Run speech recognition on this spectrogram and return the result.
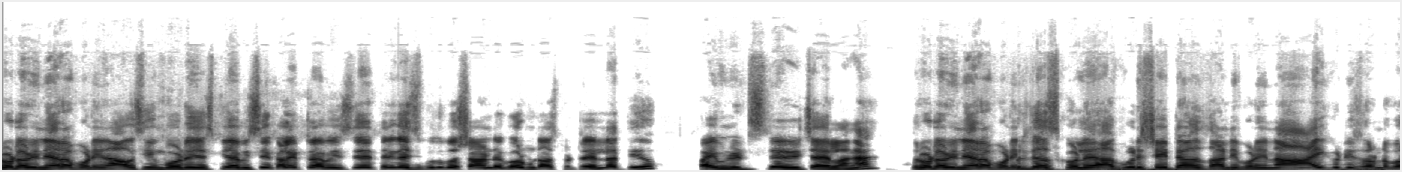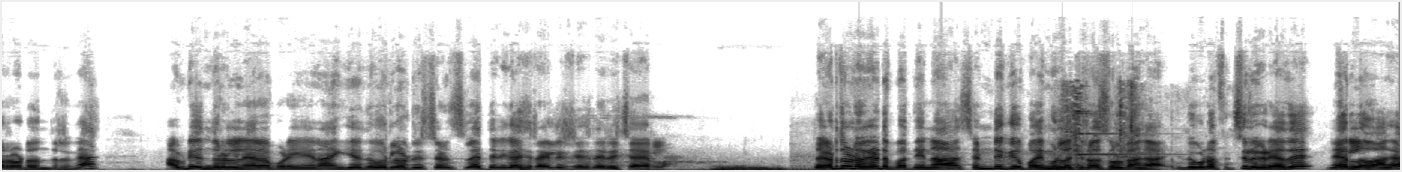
ரோடு அப்படி நேராக போனீங்கன்னா housing board SP office collector office Tenkasi புது பஸ் ஸ்டாண்டு கவர்மெண்ட் ஹாஸ்பிட்டல் எல்லாத்தையும் ஃபைவ் மினிட்ஸ்லேயே ரீச் ஆயிடலாங்க ரோடு அப்படி நேராக போனீங்க ஸ்கூல் அப்படி ஸ்ட்ரைட்டாக தாண்டி போனீங்கன்னா ஆய்க்குட்டி சுரண்ட ரோடு வந்துருங்க. அப்படி இந்த ரோடு நேராக போனீங்கன்னா இங்கேருந்து ஒரு கிலோ டிஸ்டன்ஸில் தென்காசி ரயில்வே ஸ்டேஷனில் ரீச் ஆயிடலாம் இந்த இடத்தோட ரேட்டு பார்த்தீங்கன்னா சென்ட்டுக்கு பதிமூணு லட்ச ரூபா சொல்றாங்க. இது கூட ஃபிக்ஸ்டு கிடையாது. நேரில் வாங்க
